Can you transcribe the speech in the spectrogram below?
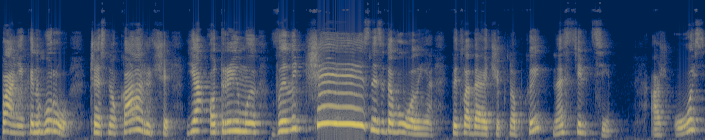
пані кенгуру. Чесно кажучи, я отримую величезне задоволення, підкладаючи кнопки на стільці. Аж ось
